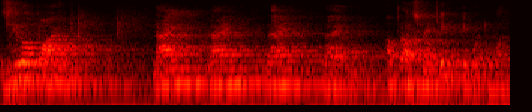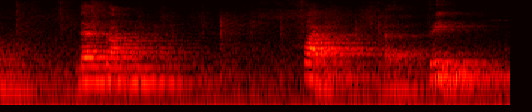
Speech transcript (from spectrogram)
0.9999 approximately equal to 1 then from 5 as a 3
